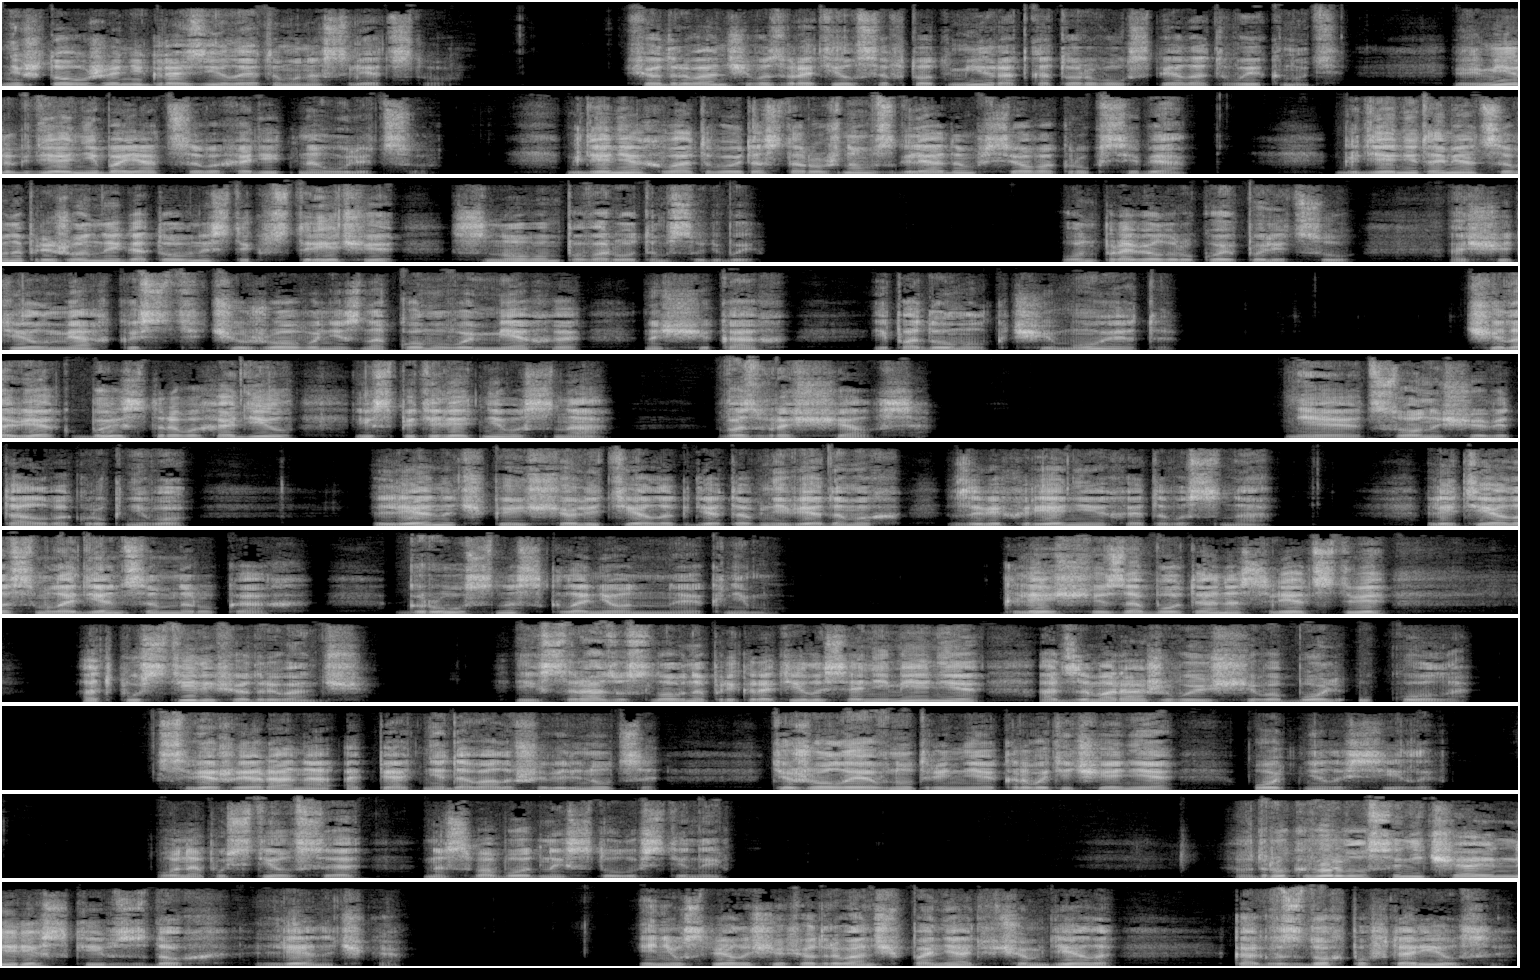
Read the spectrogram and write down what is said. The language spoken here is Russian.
Ничто уже не грозило этому наследству. Федор Иванович возвратился в тот мир, от которого успел отвыкнуть, в мир, где не боятся выходить на улицу, где не охватывают осторожным взглядом все вокруг себя, где не томятся в напряженной готовности к встрече с новым поворотом судьбы. Он провел рукой по лицу, ощутил мягкость чужого незнакомого меха на щеках и подумал, к чему это? Человек быстро выходил из пятилетнего сна, возвращался. Нет, сон еще витал вокруг него. Леночка еще летела где-то в неведомых завихрениях этого сна. Летела с младенцем на руках, грустно склоненная к нему. Клещи заботы о наследстве отпустили Федор Иванович и сразу словно прекратилось онемение от замораживающего боль укола. Свежая рана опять не давала шевельнуться, тяжелое внутреннее кровотечение отняло силы. Он опустился на свободный стул у стены. Вдруг вырвался нечаянный резкий вздох. Леночка. И не успел еще Федор Иванович понять, в чем дело, как вздох повторился.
